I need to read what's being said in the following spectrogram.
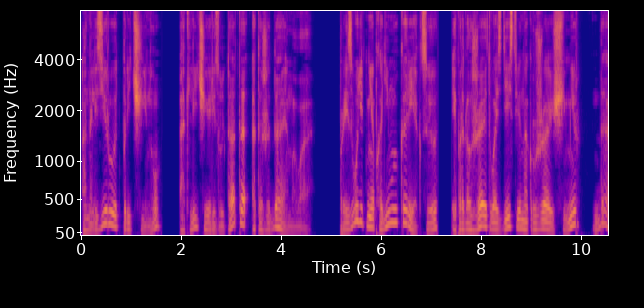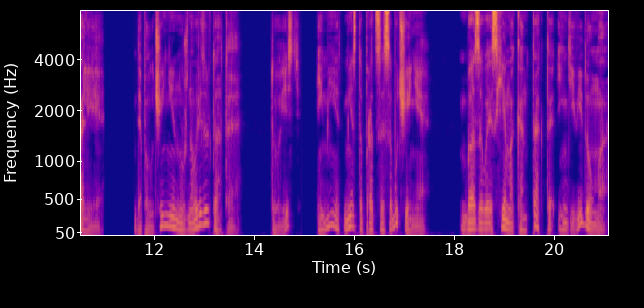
анализирует причину, отличие результата от ожидаемого, производит необходимую коррекцию и продолжает воздействие на окружающий мир далее, до получения нужного результата. То есть имеет место процесс обучения. Базовая схема контакта индивидуума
